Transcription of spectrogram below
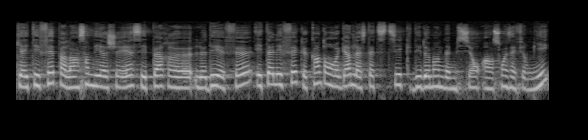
qui a été fait par l'ensemble des HES et par euh, le DFE, est à l'effet que quand on regarde la statistique des demandes d'admission en soins infirmiers,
